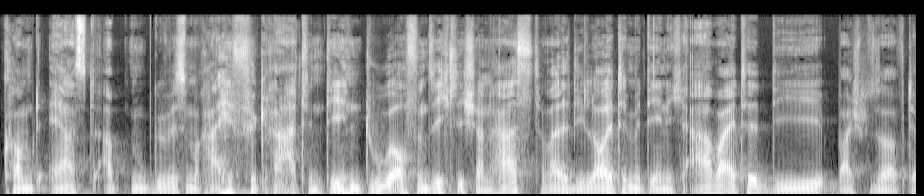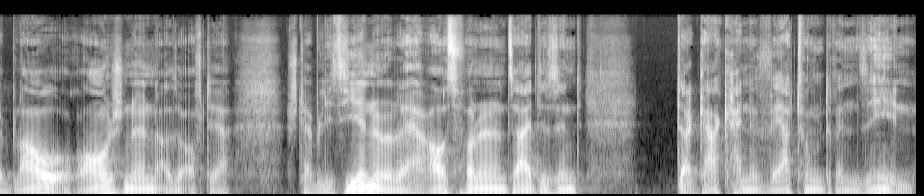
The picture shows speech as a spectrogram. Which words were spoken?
kommt erst ab einem gewissen Reifegrad, in den du offensichtlich schon hast, weil die Leute, mit denen ich arbeite, die beispielsweise auf der blau-orangenen, also auf der stabilisierenden oder herausfordernden Seite sind, da gar keine Wertung drin sehen.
